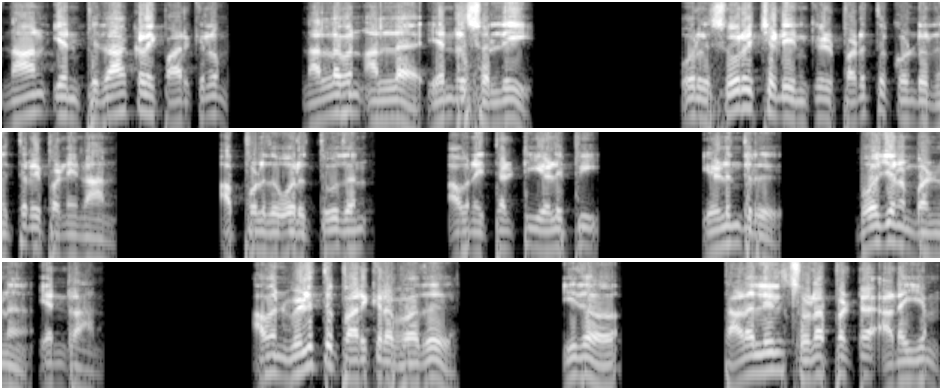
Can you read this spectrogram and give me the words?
நான் என் பிதாக்களை பார்க்கிலும் நல்லவன் அல்ல என்று சொல்லி ஒரு சூறைச்செடியின் கீழ் படுத்துக்கொண்டு நித்திரை பண்ணினான். அப்பொழுது ஒரு தூதன் அவனை தட்டி எழுப்பி எழுந்திரு போஜனம் பண்ணு என்றான். அவன் விழித்து பார்க்கிறபோது இதோ தளலில் சுடப்பட்ட அடையும்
